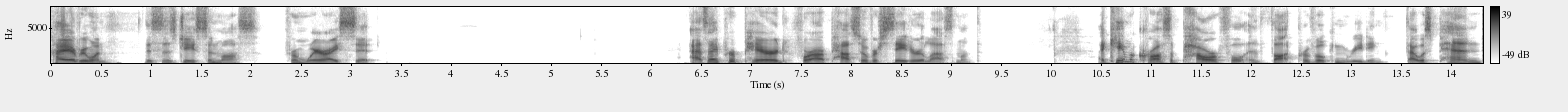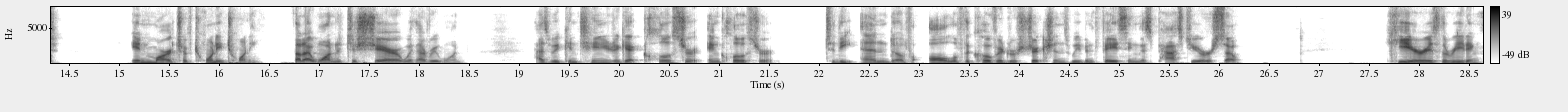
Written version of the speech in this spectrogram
Hi, everyone. This is Jason Moss from Where I Sit. As I prepared for our Passover Seder last month, I came across a powerful and thought provoking reading that was penned in March of 2020 that I wanted to share with everyone as we continue to get closer and closer to the end of all of the COVID restrictions we've been facing this past year or so. Here is the reading.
